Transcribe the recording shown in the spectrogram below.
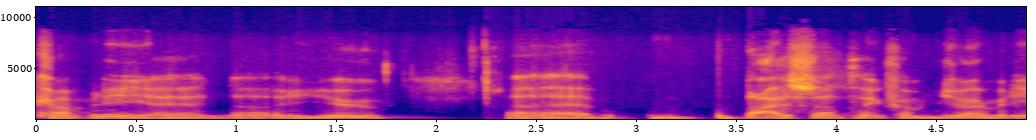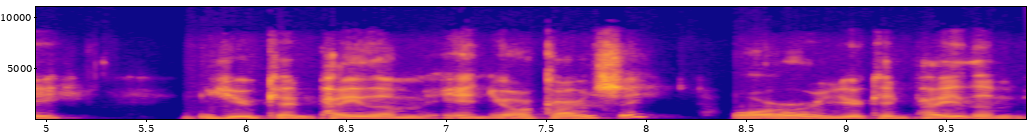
company and you buy something from Germany, you can pay them in your currency, or you can pay them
